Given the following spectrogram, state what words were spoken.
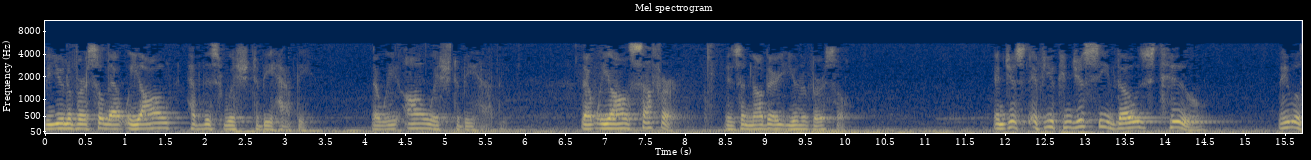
The universal that we all have this wish to be happy, that we all wish to be happy, that we all suffer is another universal. And just if you can just see those two, they will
